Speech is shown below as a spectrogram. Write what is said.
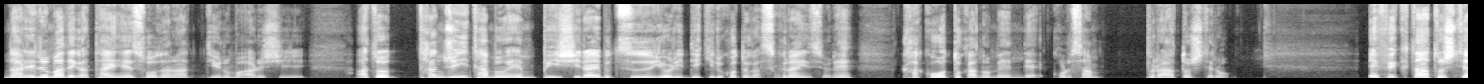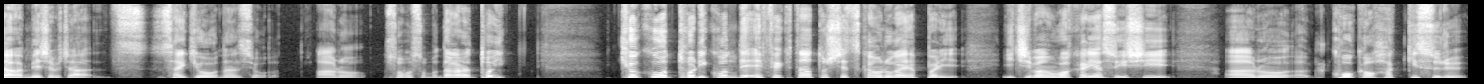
慣れるまでが大変そうだなっていうのもあるし、あと、単純に多分 MPC ライブ2よりできることが少ないんですよね。加工とかの面で、このサンプラーとしての。エフェクターとしてはめちゃめちゃ最強なんですよ。あの、そもそも。だから曲を取り込んでエフェクターとして使うのがやっぱり一番分かりやすいし、あの、効果を発揮する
